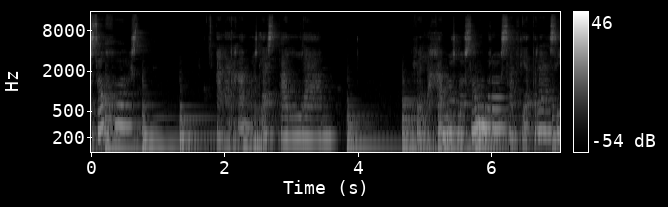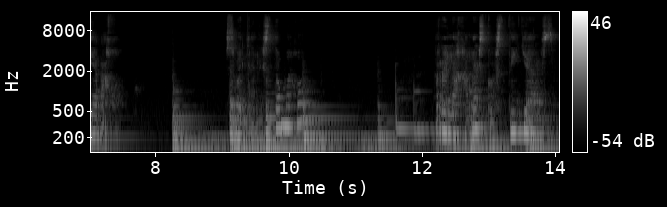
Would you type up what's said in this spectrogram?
los ojos, alargamos la espalda, relajamos los hombros hacia atrás y abajo. Suelta el estómago, relaja las costillas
